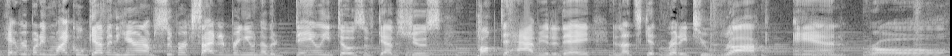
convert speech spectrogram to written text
Hey everybody, Michael Gevin here, and I'm super excited to bring you another daily dose of Gebbs Juice. Pumped to have you today, and let's get ready to rock and roll.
